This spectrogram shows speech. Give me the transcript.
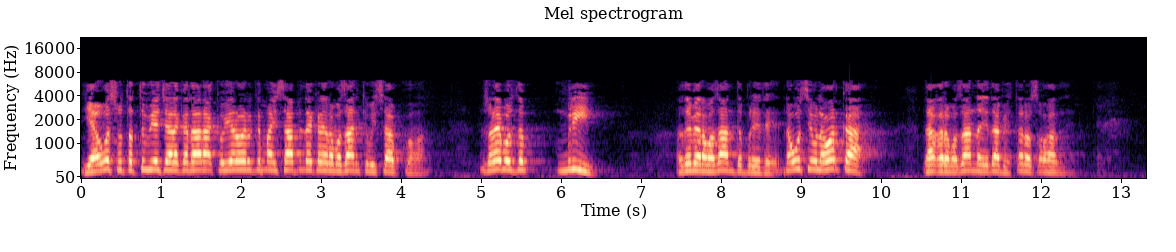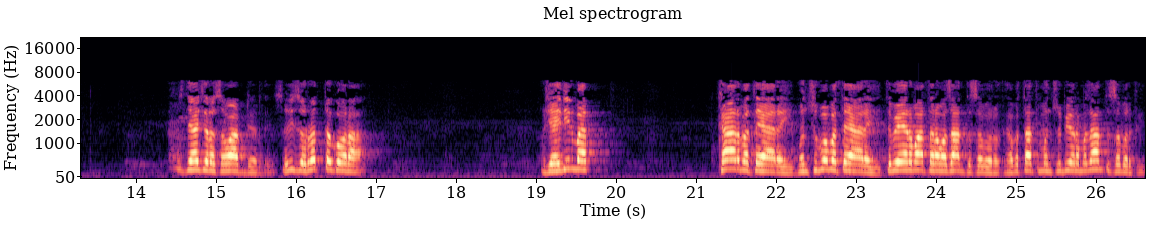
یا وسو ته تو وی چاله کدا را کو ير ورکه ما حساب نه کړ رمضان کې حساب کوم زړه بوز د مري او دا به رمضان ته پرې ده نو اوس یو لور کا دا رمضان نه دا به تر ثواب ده اوس د اجر ثواب ډېر دی سړي ضرورت ته ګورا مجاهدین به کار به تیارې منصوبه به تیارې ته به رما ته رمضان ته صبر وکړه به تاسو منصوبه رمضان ته صبر کړئ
